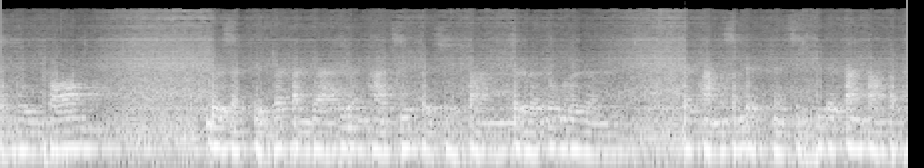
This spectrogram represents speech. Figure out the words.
สมบูรณ์พร้อมด้วยสติและปัญญาที่นำพาชีวิตไปสู่ความเจริญรุ่งเรืองและความสำเร็จในสิ่งที่ได้ตั้งความปรารถ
